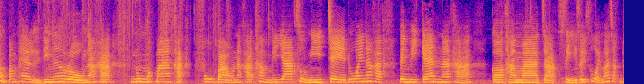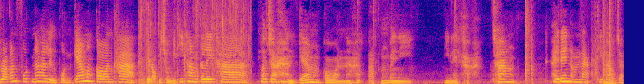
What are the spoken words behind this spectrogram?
นมปังแพรหรือดินเนอร์โรลนะคะ นุ่มมากๆค่ะ ฟูเบานะคะทำไม่ยากสูตรนี้เจด้วยนะคะ เป็นวีแกนนะคะ ก็ทำมาจากสีสวยๆ มาจาก Dragon Fruit นะคะ หรือผลแก้วมังกรค่ะ เดี๋ยวเราไปชมวิธีทำกันเลยค่ะ เราจะหั่นแก้วมังกรนะคะ ตัดลงไปนี้นี่เลยค่ะ ช่างให้ได้น้ำหนักที่เราจะ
